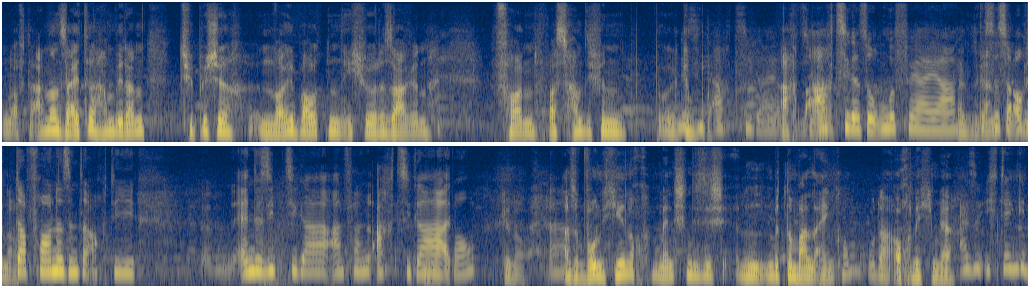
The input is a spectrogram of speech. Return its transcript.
Und auf der anderen Seite haben wir dann typische Neubauten, ich würde sagen, von, was haben die für ein das sind 80er, ja. 80er? 80er so ungefähr, ja. Also das ist auch, genau. da vorne sind auch die äh, Ende 70er, Anfang 80er Bau. Genau. Also wohnen hier noch Menschen, die sich mit normalem Einkommen oder auch nicht mehr? Also ich denke,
